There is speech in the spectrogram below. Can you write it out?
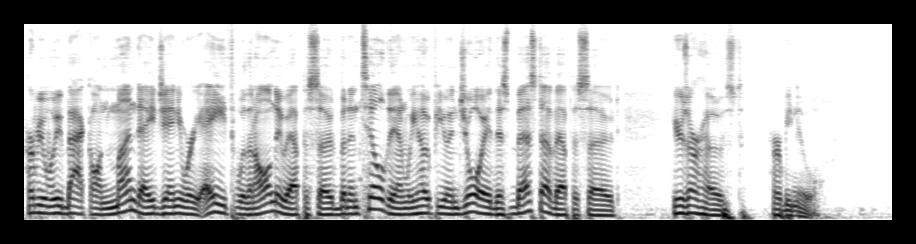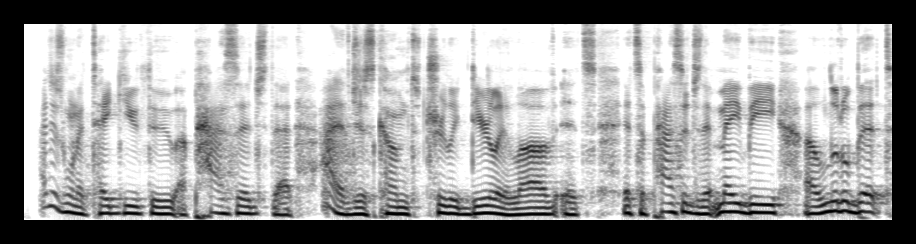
Herbie will be back on Monday, January 8th, with an all new episode, but until then, we hope you enjoy this best of episode. Here's our host, Herbie Newell. I just want to take you through a passage that I have just come to truly dearly love. It's it's a passage that may be a little bit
